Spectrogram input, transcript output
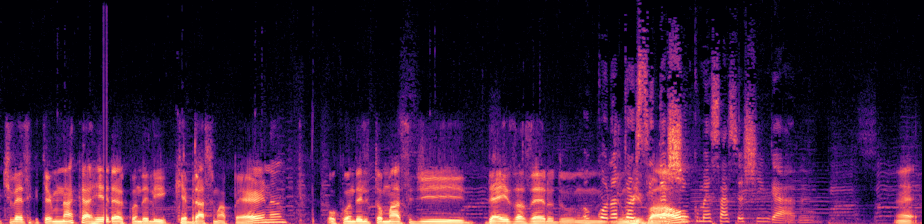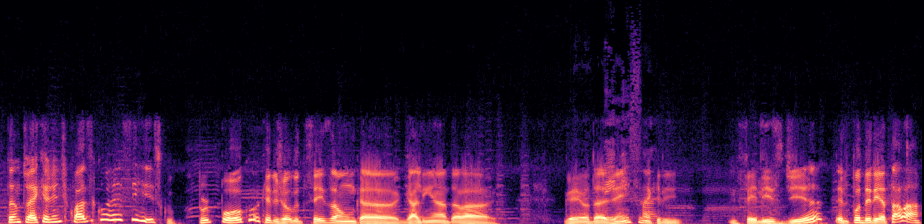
tivesse que terminar a carreira quando ele quebrasse uma perna ou quando ele tomasse de 10 a 0 do ou quando a um torcida rival. começasse a xingar, né? É, tanto é que a gente quase correu esse risco. Por pouco, aquele jogo de 6 a 1 que a galinhada lá ganhou da Bem gente, né? Aquele infeliz dia, ele poderia estar tá lá.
